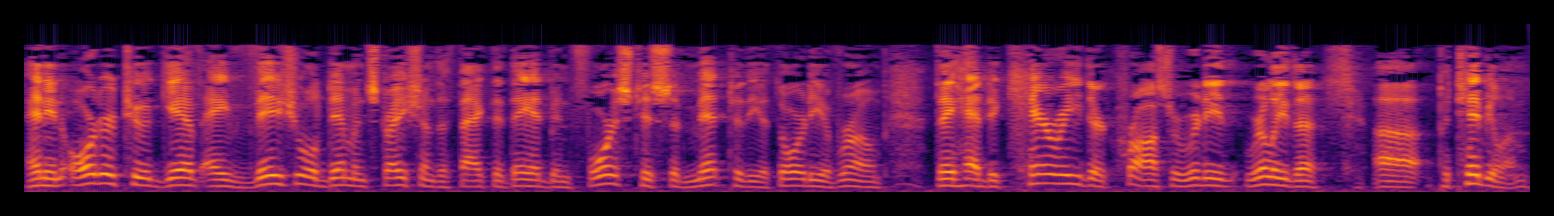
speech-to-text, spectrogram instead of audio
And in order to give a visual demonstration of the fact that they had been forced to submit to the authority of Rome, they had to carry their cross, or really, really the uh, patibulum,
